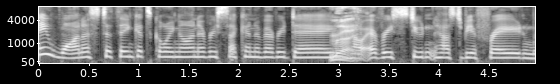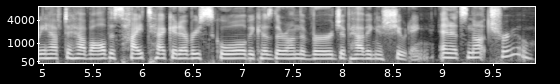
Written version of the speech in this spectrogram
They want us to think it's going on every second of every day. Right. How every student has to be afraid, and we have to have all this high tech at every school because they're on the verge of having a shooting. And it's not true.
